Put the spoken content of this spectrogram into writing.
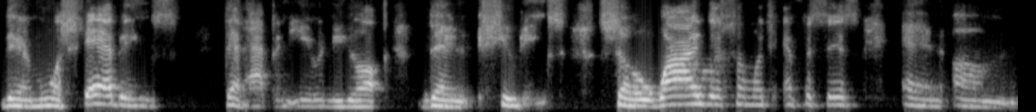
There are more stabbings that happen here in New York than shootings. So why there's so much emphasis and um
